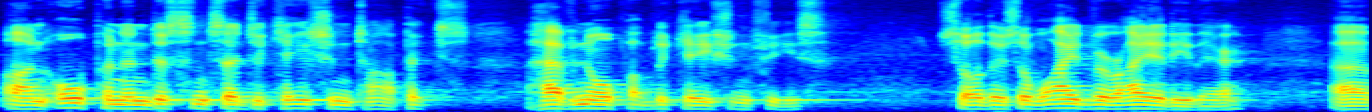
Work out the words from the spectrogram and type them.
on open and distance education topics have no publication fees. So there's a wide variety there. Uh,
